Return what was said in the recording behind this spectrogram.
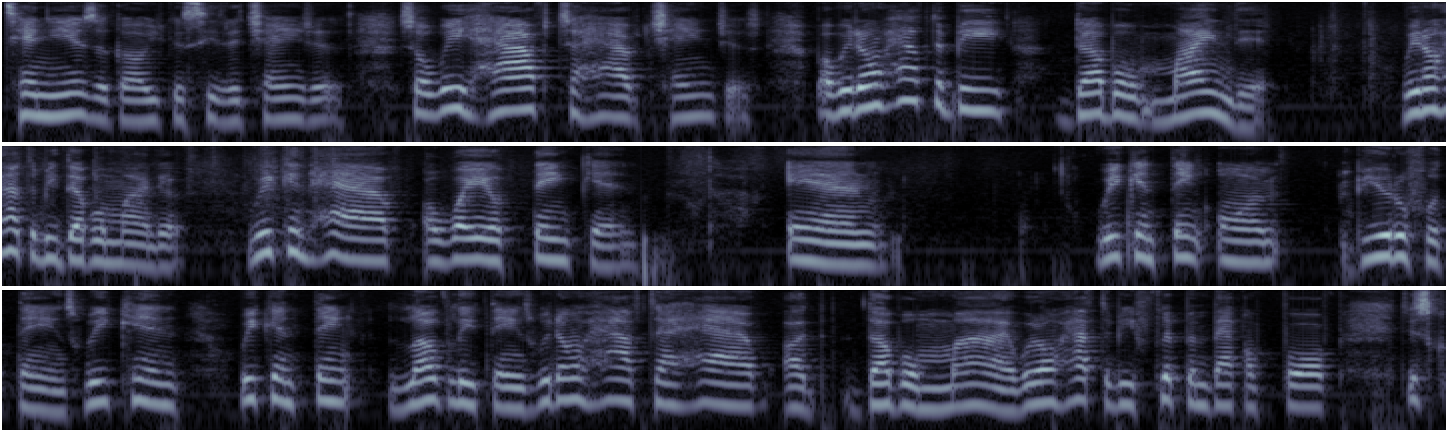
ten years ago, you can see the changes. So we have to have changes. But we don't have to be double minded. We don't have to be double minded. We can have a way of thinking and we can think on beautiful things. We can we can think lovely things. We don't have to have a double mind. We don't have to be flipping back and forth. Just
